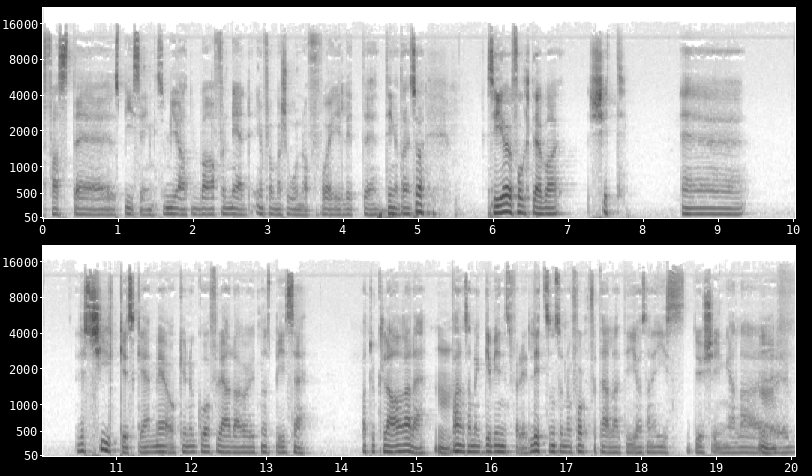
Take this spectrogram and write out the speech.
faste spising, som gjør at vi bare får ned inflammasjonen og får i litt eh, ting og tang. Så sier jo folk det bare Shit. Eh, det psykiske med å kunne gå flere dager uten å spise, at du klarer det, var en sånn gevinst for dem. Litt sånn som når folk forteller at de gjør sånn isdusjing eller mm.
